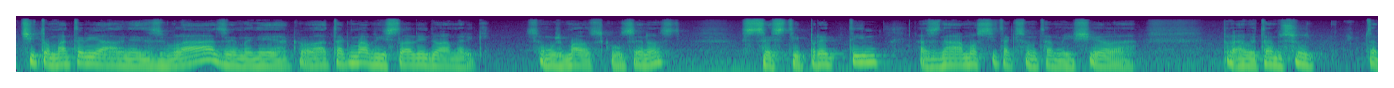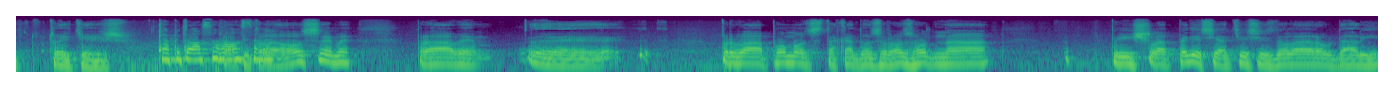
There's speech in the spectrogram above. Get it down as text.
či to materiálne zvládzeme nejako. A tak ma vyslali do Ameriky. Som už mal skúsenosť z cesty predtým a známosti, tak som tam išiel a práve tam sú, to, to je tiež kapitola kapitola o sebe. Práve e, prvá pomoc, taká dosť rozhodná, prišla 50 tisíc dolárov, dali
